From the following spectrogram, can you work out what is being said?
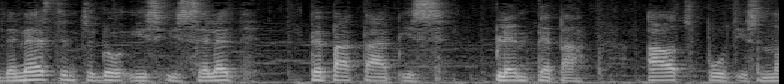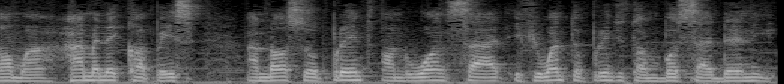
the next thing to do is you select paper type is plain paper. Output is normal. How many copies? And also print on one side. If you want to print it on both sides then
